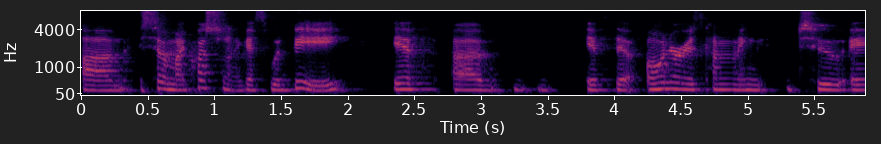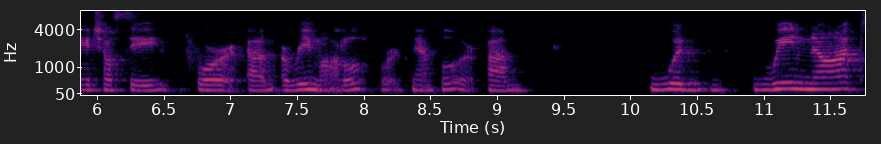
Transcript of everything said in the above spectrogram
um, so my question, I guess, would be if um, if the owner is coming to HLC for um, a remodel, for example, or, um, would we not,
